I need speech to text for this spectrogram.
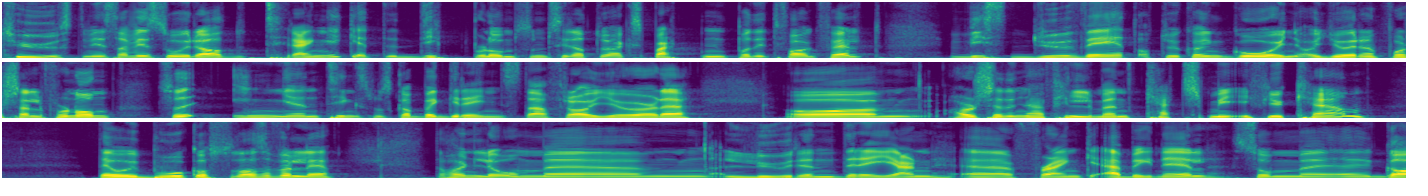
tusenvis av historier. Du trenger ikke et diplom som sier at du er eksperten på ditt fagfelt. Hvis du vet at du kan gå inn og gjøre en forskjell for noen, så er det ingenting som skal begrense deg fra å gjøre det. Og mm, Har du sett denne filmen 'Catch Me If You Can'? Det er jo i bok også, da, selvfølgelig. Det handler om eh, lurendreieren eh, Frank Abagnale, som eh, ga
